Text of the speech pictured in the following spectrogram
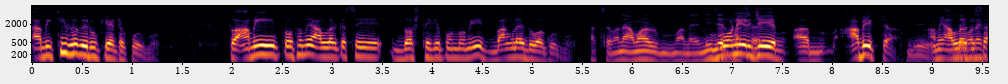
আমি কীভাবে রুকিয়াটা করব? তো আমি প্রথমে আল্লাহর কাছে দশ থেকে পনেরো মিনিট বাংলায় দোয়া করব। আচ্ছা মানে আমার মানে নিজের মনের যে আবেগটা আমি আল্লাহর কাছে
